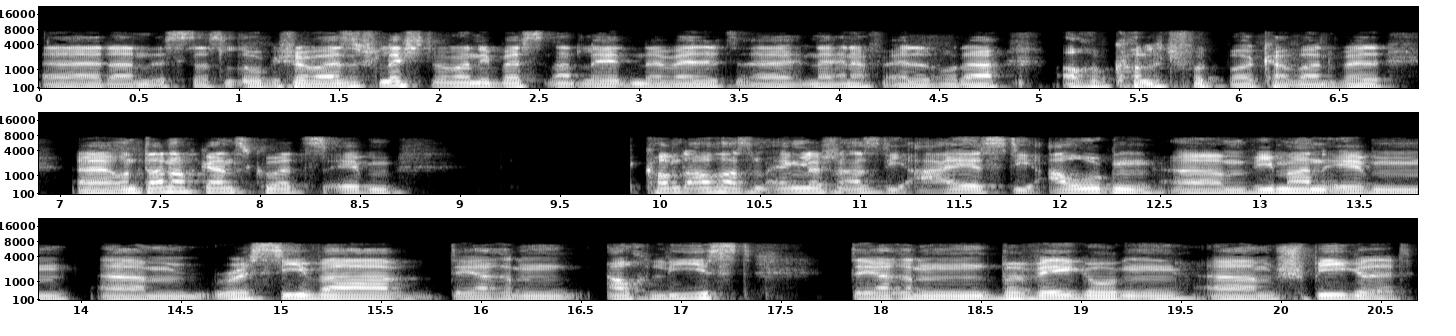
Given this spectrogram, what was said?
äh, dann ist das logischerweise schlecht, wenn man die besten Athleten der Welt äh, in der NFL oder auch im College Football covern will. Äh, und dann noch ganz kurz eben, kommt auch aus dem Englischen, also die Eyes, die Augen, ähm, wie man eben ähm, Receiver, deren auch liest, deren Bewegungen ähm, spiegelt.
